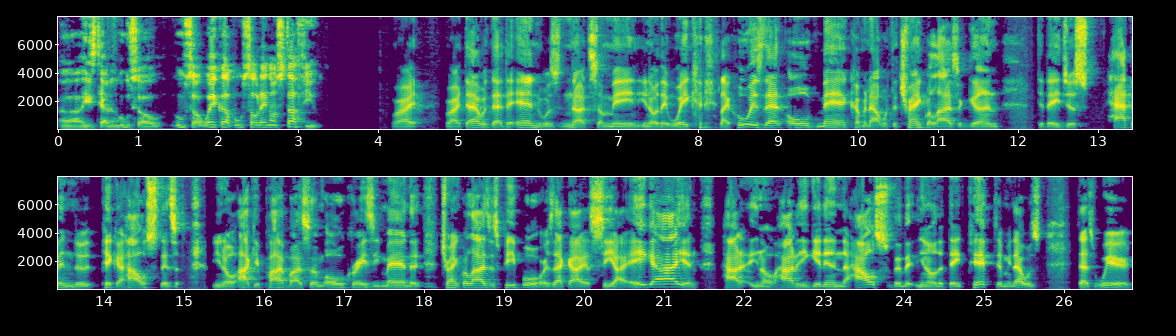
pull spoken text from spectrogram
Uh, he's telling Oso, Oso, wake up, Oso, they're going to stuff you. Right. Right. That was that the end was nuts. I mean, you know, they wake like who is that old man coming out with the tranquilizer gun? Did they just happen to pick a house that's, you know, occupied by some old crazy man that tranquilizes people, or is that guy a CIA guy? And how you know how did he get in the house that you know that they picked? I mean, that was that's weird.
